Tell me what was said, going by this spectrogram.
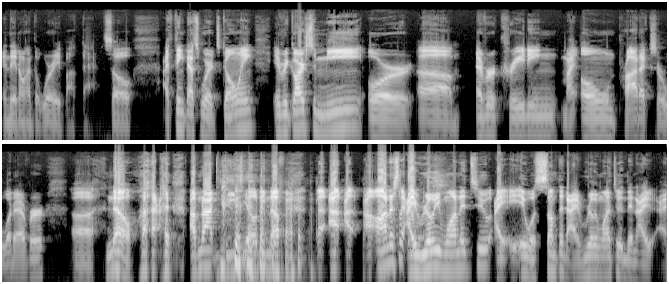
and they don't have to worry about that. So i think that's where it's going. In regards to me or um, ever creating my own products or whatever uh, no i'm not detailed enough. I, I, honestly i really wanted to. I it was something that i really wanted to and then I, I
